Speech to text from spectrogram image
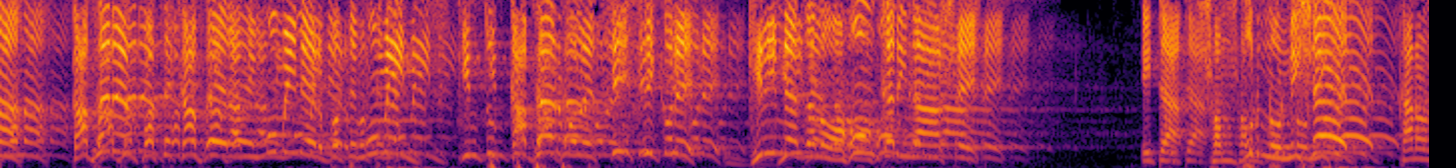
না। কাফেরের পথে কাফের, আমি মুমিনের পথে মুমিন। কিন্তু কাফের বলে সিসি করে ঘৃণা যেন অহংকারী না আসে। এটা সম্পূর্ণ নিষেধ। কারণ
